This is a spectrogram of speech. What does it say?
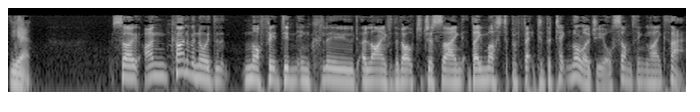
Yeah. So I'm kind of annoyed that Moffat didn't include a line for the Doctor just saying they must have perfected the technology or something like that.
